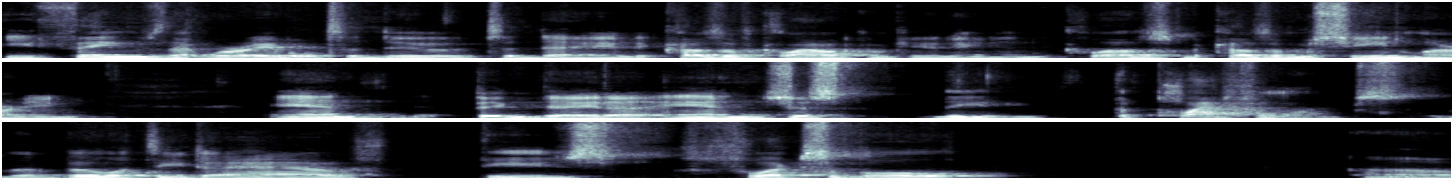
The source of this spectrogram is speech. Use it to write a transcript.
the things that we're able to do today because of cloud computing and because because of machine learning and big data and just the the platforms, the ability to have these flexible uh,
